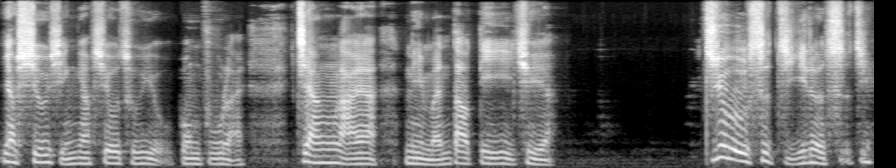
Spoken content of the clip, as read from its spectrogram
要修行，要修出有功夫来，将来啊，你们到地狱去啊，就是极乐世界，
